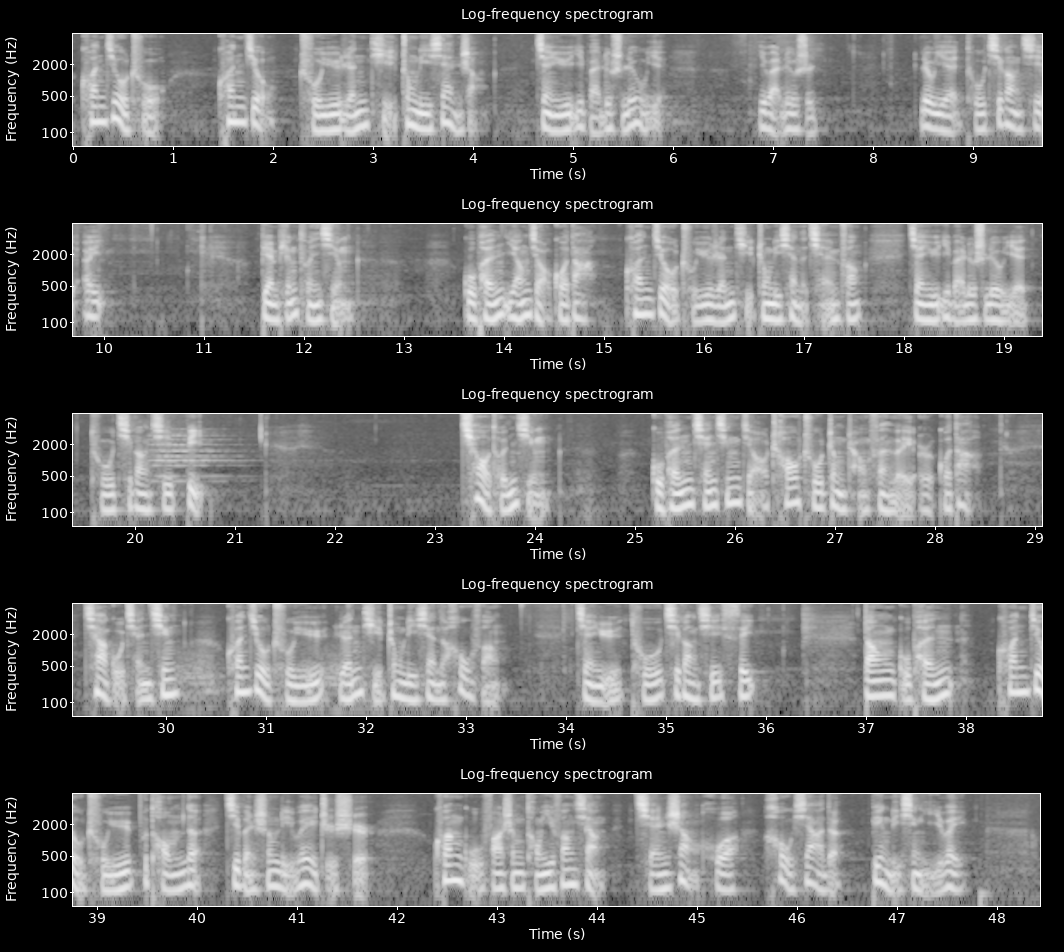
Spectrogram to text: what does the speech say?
髋臼处，髋臼处于人体重力线上，见于一百六十六页。一百六十六页图七杠七 A。扁平臀型，骨盆仰角过大，髋臼处于人体重力线的前方，见于一百六十六页图七杠七 B。翘臀型，骨盆前倾角超出正常范围而过大，髂骨前倾，髋臼处于人体重力线的后方，见于图七杠七 C。当骨盆、髋臼处于不同的基本生理位置时，髋骨发生同一方向前上或后下的病理性移位，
